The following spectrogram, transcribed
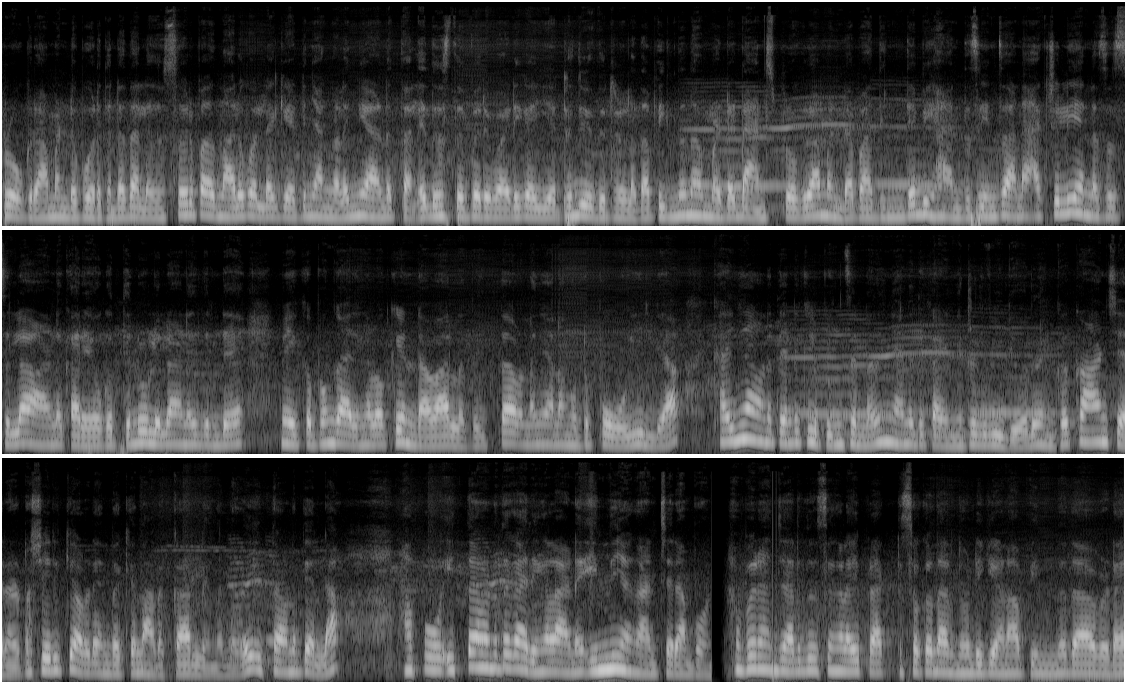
പ്രോഗ്രാം ഉണ്ട്. പൂരത്തിന്റെ തലേദിവസം ഒരു പതിനാല് കൊല്ലമൊക്കെ ആയിട്ട് ഞങ്ങൾ തന്നെയാണ് തലേദിവസത്തെ പരിപാടി കൈയേറ്റം ചെയ്തിട്ടുള്ളത്. അപ്പോൾ ഇന്ന് നമ്മുടെ ഡാൻസ് പ്രോഗ്രാം ഉണ്ട്. അപ്പോൾ അതിന്റെ ബിഹൈൻഡ് ദ സീൻസ് ആണ്. ആക്ച്വലി എൻ എസ് എസിലാണ് കരയോഗത്തിന്റെ ഉള്ളിലാണ് ഇതിന്റെ മേക്കപ്പും കാര്യങ്ങളൊക്കെ ഉണ്ടാവാറുള്ളത്. ഇത്തവണ ഞാൻ അങ്ങോട്ട് പോയില്ല. കഴിഞ്ഞ തവണത്തെ എന്റെ ക്ലിപ്പിങ്സ് ഉണ്ടത് ഞാനിത് കഴിഞ്ഞിട്ടൊരു വീഡിയോയിൽ നിങ്ങൾക്ക് കാണിച്ചു തരാം കേട്ടോ. ശരിക്കും അവിടെ എന്തൊക്കെ നടക്കാറില്ല എന്നുള്ളത് ഇത്തവണത്തെ അല്ല. അപ്പോൾ ഇത്തവണത്തെ കാര്യങ്ങളാണ് ഇന്ന് ഞാൻ കാണിച്ചു തരാൻ പോകുന്നത് അപ്പോൾ ഒരു അഞ്ചാറ് ദിവസങ്ങളായി പ്രാക്ടീസൊക്കെ നടന്നുകൊണ്ടിരിക്കുകയാണ്. അപ്പോൾ ഇന്ന് ഇതാ അവിടെ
